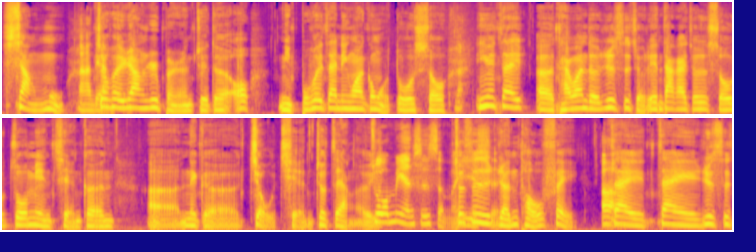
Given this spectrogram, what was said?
项目，就会让日本人觉得哦，你不会再另外跟我多收，因为在呃台湾的日式酒店大概就是收桌面钱跟呃那个酒钱，就这样而已。桌面是什么？就是人头费，在在日式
